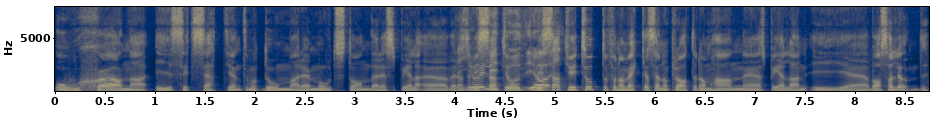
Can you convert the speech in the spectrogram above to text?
osköna i sitt sätt gentemot domare, motståndare, spela över. Alltså, vi, satt, jag... vi satt ju i Toto för någon vecka sedan och pratade om han eh, spelaren i eh, Vasalund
